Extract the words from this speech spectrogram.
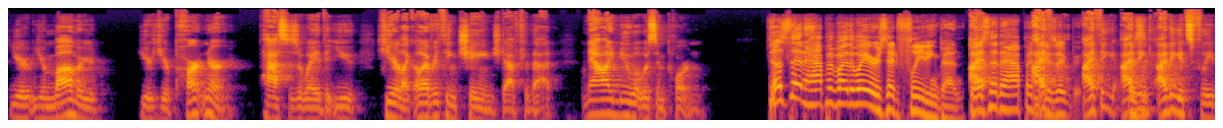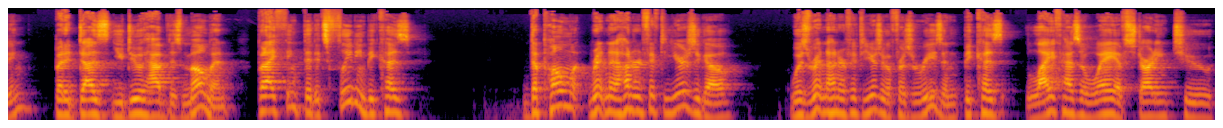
your your mom or your your your partner passes away that you hear like, oh, everything changed after that. Now I knew what was important. Does that happen, by the way, or is that fleeting, Ben? Does I- that happen? I, Is it- I think I think I think it's fleeting, but it does. You do have this moment, but I think that it's fleeting because the poem written 150 years ago was written 150 years ago for a reason. Because life has a way of starting to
